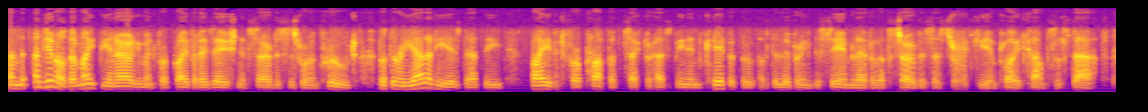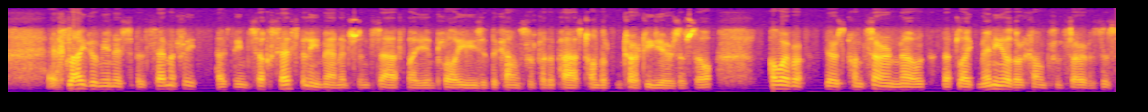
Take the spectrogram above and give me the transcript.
And, and you know, there might be an argument for privatisation if services were improved, but the reality is that the private for-profit sector has been incapable of delivering the same level of service as directly employed council staff. Uh, Sligo Municipal Cemetery has been successfully managed and staffed by employees of the council for the past 130 years or so. However, there's concern now that like many other council services,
